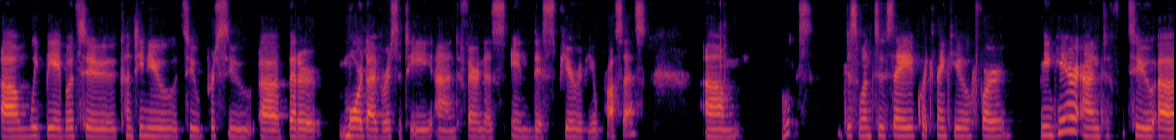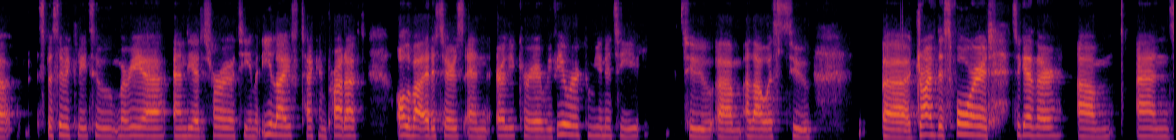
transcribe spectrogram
um, we'd be able to continue to pursue uh, better, more diversity and fairness in this peer review process. Um, oops, just want to say a quick thank you for being here and to uh, specifically to Maria and the editorial team at eLife, Tech and Product, all of our editors and early career reviewer community to um, allow us to uh, drive this forward together. Um, and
